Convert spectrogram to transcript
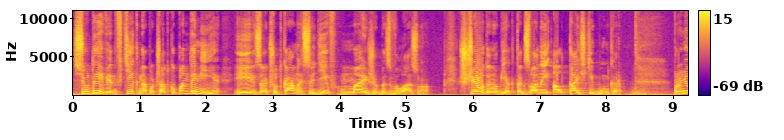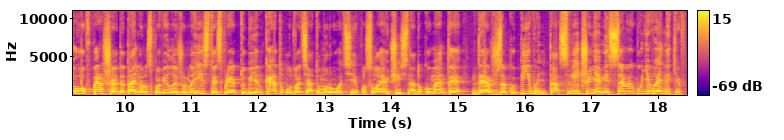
Сюди він втік на початку пандемії і за чутками сидів майже безвилазно. Ще один об'єкт, так званий Алтайський бункер. Про нього вперше детально розповіли журналісти з проєкту Бієнкет у 2020 році, посилаючись на документи держзакупівель та свідчення місцевих будівельників.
